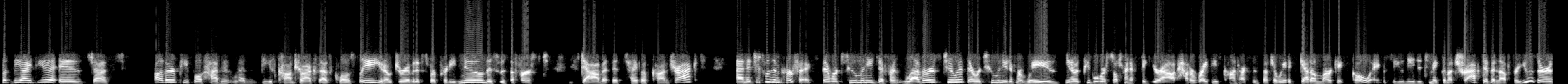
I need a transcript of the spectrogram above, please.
But the idea is just other people hadn't read these contracts as closely. You know, derivatives were pretty new. This was the first stab at this type of contract and it just was imperfect. There were too many different levers to it. There were too many different ways. You know, people were still trying to figure out how to write these contracts in such a way to get a market going. So you needed to make them attractive enough for users.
